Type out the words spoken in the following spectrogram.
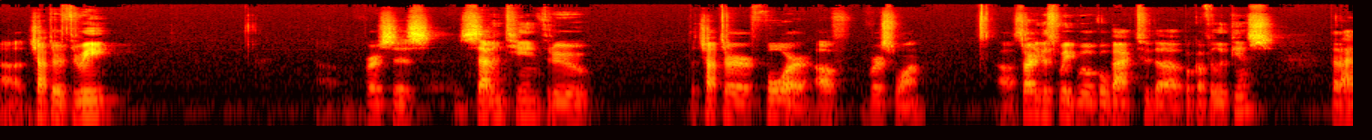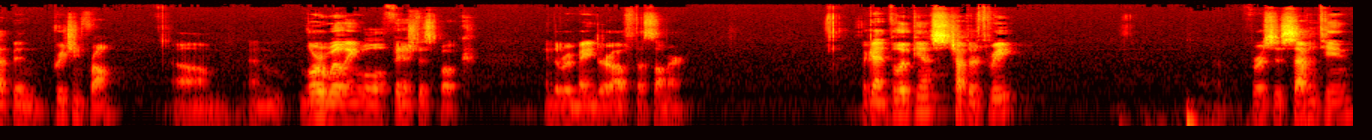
uh, chapter 3, uh, verses 17 through the chapter 4 of verse 1. Uh, starting this week, we'll go back to the book of Philippians that I had been preaching from. Um, and Lord willing, we'll finish this book in the remainder of the summer. Again, Philippians chapter 3, verses 17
